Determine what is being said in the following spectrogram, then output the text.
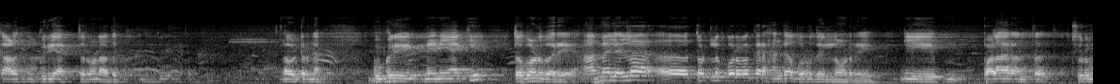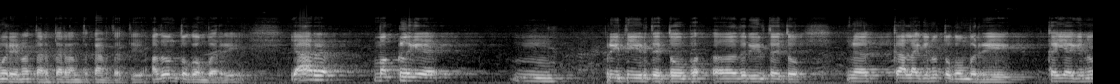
ಕಾಳು ಗುಗ್ರಿ ಹಾಕ್ತಿರೋ ಅದಕ್ಕೆ ಔಟ್ರನ್ನ ಗುಗ್ರಿ ನೆನೆ ಹಾಕಿ ತೊಗೊಂಡು ಬರ್ರಿ. ಆಮೇಲೆಲ್ಲ ತೊಟ್ಲಕ್ಕೆ ಬರ್ಬೇಕಾರೆ ಹಂಗೆ ಬರೋದಿಲ್ಲ ನೋಡ್ರಿ. ಈ ಪಳಾರ ಅಂತ, ಚುರುಮರಿ ಏನೋ ತರ್ತಾರ ಅಂತ ಕಾಣ್ತತಿ, ಅದೊಂದು ತೊಗೊಂಬರ್ರಿ ಯಾರ ಮಕ್ಕಳಿಗೆ ಪ್ರೀತಿ ಇರ್ತೈತೋ, ಬ, ಅದ್ರ ಇರ್ತೈತೋ ಕಾಲಾಗಿನೂ ತೊಗೊಂಬರ್ರಿ ಕೈಯಾಗಿನೂ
